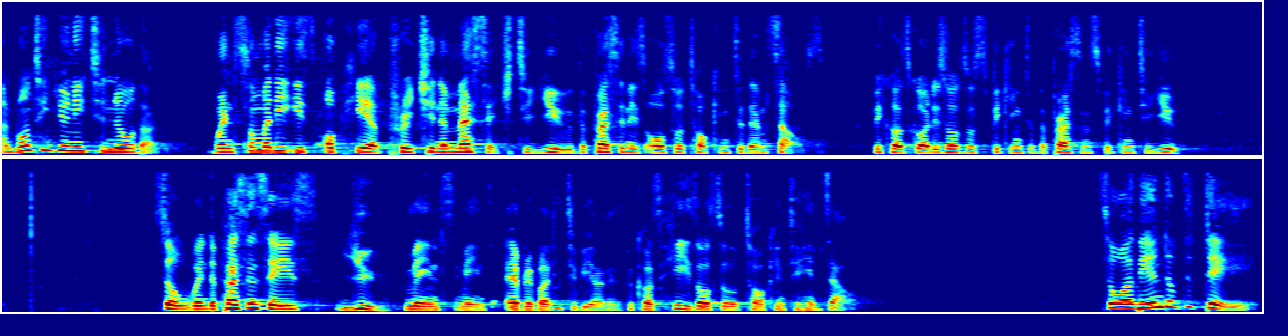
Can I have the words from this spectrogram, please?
And one thing you need to know that when somebody is up here preaching a message to you, the person is also talking to themselves because God is also speaking to the person speaking to you. So when the person says you means means everybody to be honest because he's also talking to himself. So at the end of the day,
